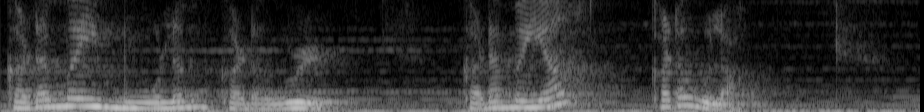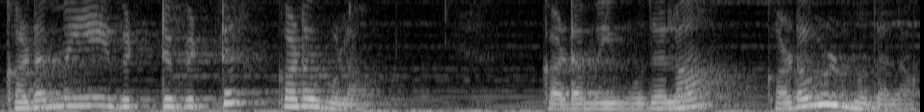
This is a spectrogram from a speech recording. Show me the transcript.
கடமை மூலம் கடவுள். கடமையா? கடவுளா? கடமையை விட்டுவிட்டு கடவுளா? கடமை முதலா? கடவுள் முதலா?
